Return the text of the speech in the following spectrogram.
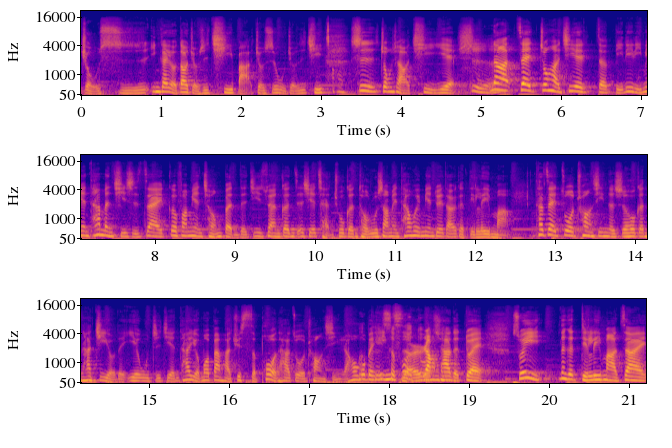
九十，应该有到九十七吧，九十五、九十七是中小企业。是。那在中小企业的比例里面，他们其实在各方面成本的计算跟这些产出跟投入上面，他会面对到一个 dilemma。他在做创新的时候，跟他既有的业务之间，他有没有办法去 support 他做创新，然后会不会因此而让他的对？所以那个 dilemma 在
